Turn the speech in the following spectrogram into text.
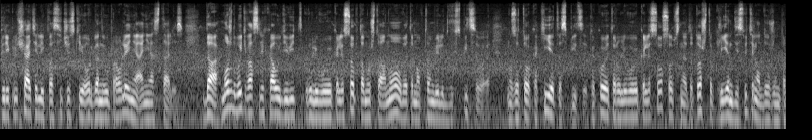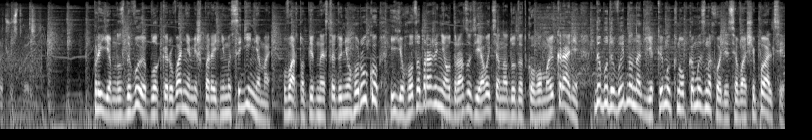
переключатели, классические органы управления, они остались. Да, может быть, вас слегка удивит рулевое колесо, потому что оно в этом автомобиле двухспицевое. Но зато какие это спицы, какое это рулевое колесо, собственно, это то, что клиент действительно должен прочувствовать. Приємно здивує блок керування між передніми сидіннями. Варто піднести до нього руку, і його зображення одразу з'явиться на додатковому екрані, де буде видно, над якими кнопками знаходяться ваші пальці.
